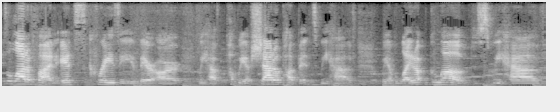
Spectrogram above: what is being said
it's a lot of fun. It's crazy. There are we have we have shadow puppets. We have we have light up gloves. We have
